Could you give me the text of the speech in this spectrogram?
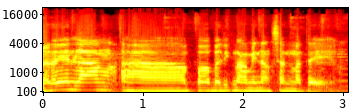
Pero yun lang, ah, pabalik namin ng San Mateo.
